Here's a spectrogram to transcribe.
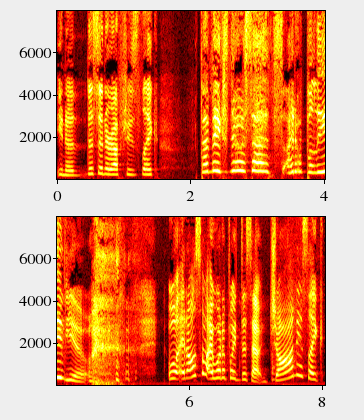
you know, this interruption is like, that makes no sense. I don't believe you. Well, and also I want to point this out. John is like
